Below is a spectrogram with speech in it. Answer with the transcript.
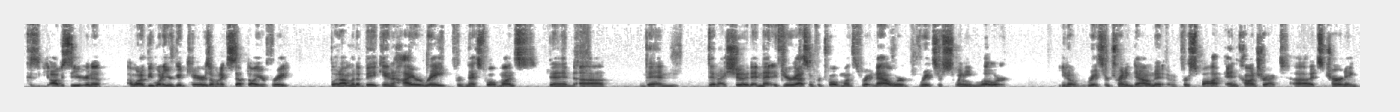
because obviously you're gonna I want to be one of your good carriers. I want to accept all your freight, but I'm going to bake in a higher rate for the next 12 months than uh, than than I should. And that if you're asking for 12 months right now, where rates are swinging lower, you know, rates are trending down for spot and contract. Uh, it's turning.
